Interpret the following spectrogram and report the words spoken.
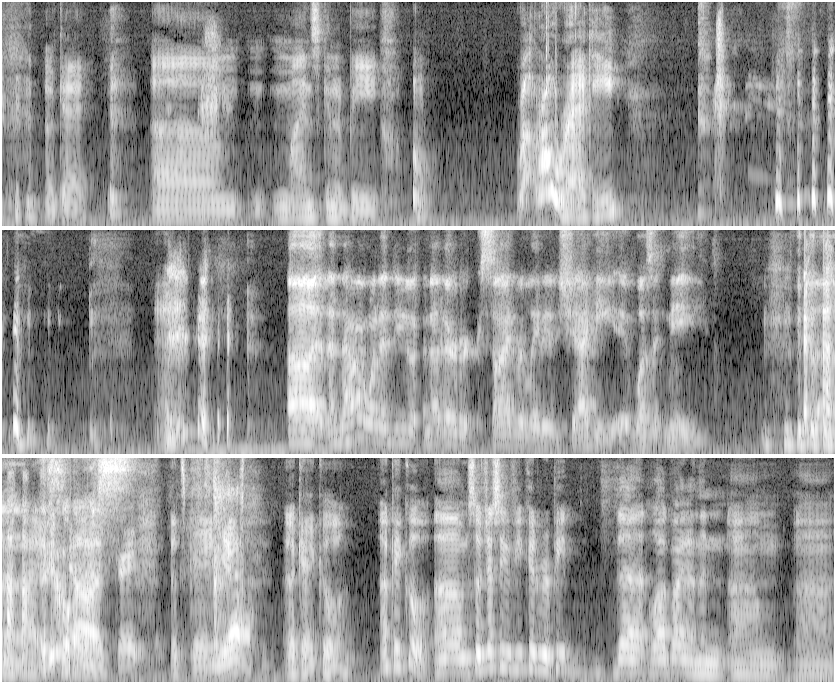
okay. Um, mine's gonna be oh, Raggy. Uh, and now I want to do another side-related Shaggy. It wasn't me. nice. of course. that's great That's great. Yeah. Okay, cool. Okay, cool. Um, so Jesse, if you could repeat that log line and then um, uh,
